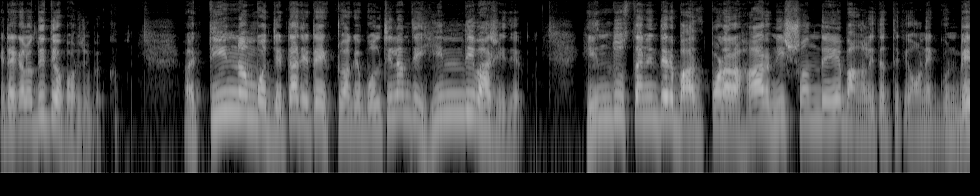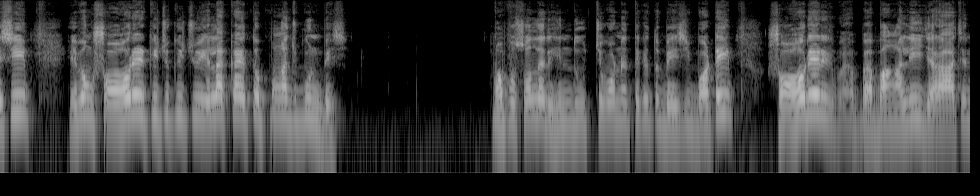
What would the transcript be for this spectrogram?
এটা গেল দ্বিতীয় পর্যবেক্ষণ। তিন নম্বর যেটা যেটা একটু আগে বলছিলাম যে হিন্দি ভাষীদের, হিন্দুস্তানিদের বাদ পড়ার হার নিঃসন্দেহে বাঙালিদের থেকে অনেক গুণ বেশি এবং শহরের কিছু কিছু এলাকায় তো পাঁচ গুণ বেশি। মফস্বলের হিন্দু উচ্চবর্ণের থেকে তো বেশি বটেই, শহরের বাঙালি যারা আছেন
